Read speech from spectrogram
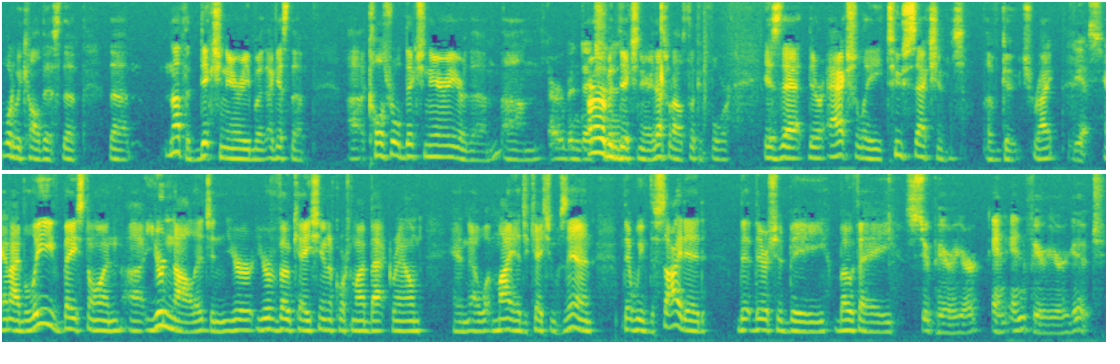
what do we call this? The the not the dictionary, but I guess the uh, cultural dictionary or the um, Urban dictionary. urban dictionary. That's what I was looking for. Is that there are actually two sections of gooch, right? Yes. And I believe, based on uh, your knowledge and your your vocation, of course, my background and uh, what my education was in, that we've decided that there should be both a Superior and inferior gooch.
